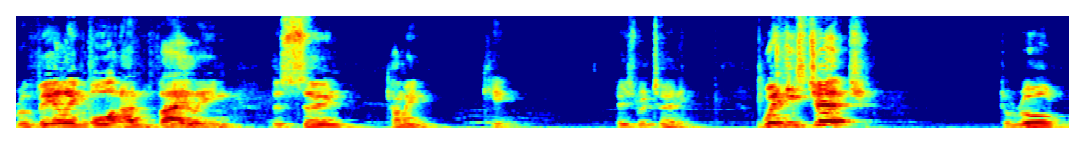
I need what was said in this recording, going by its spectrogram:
revealing or unveiling the soon coming King who's returning with his church to rule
